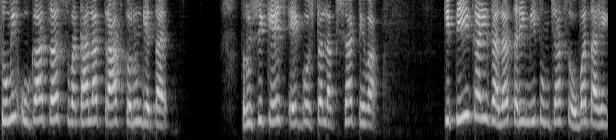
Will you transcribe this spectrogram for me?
तुम्ही उगाच स्वतःला त्रास करून घेताय. ऋषिकेश एक गोष्ट लक्षात ठेवा. कितीही काही झालं तरी मी तुमच्यासोबत आहे.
